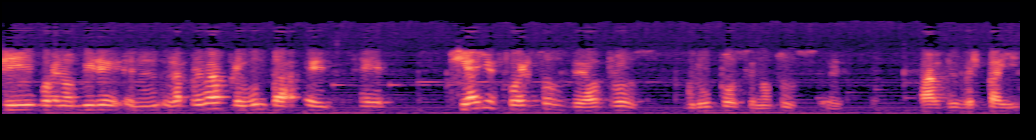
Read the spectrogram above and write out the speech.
Sí, bueno, mire, la primera pregunta, este, si hay esfuerzos de otros grupos en otras eh, partes del país,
